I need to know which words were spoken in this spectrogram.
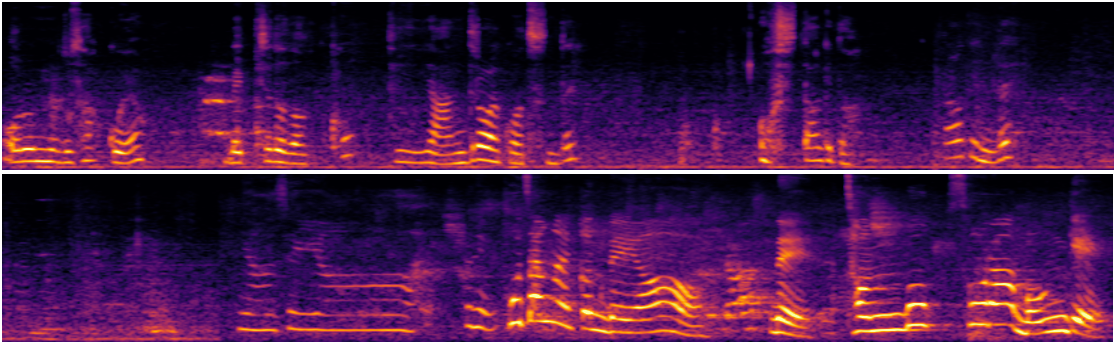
얼음물도 샀고요. 맥주도 넣고. 이게 안 들어갈 것 같은데? 어 씨 딱이다. 딱인데? 안녕하세요. 여기 포장할 건데요. 네. 전복, 소라, 멍게.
